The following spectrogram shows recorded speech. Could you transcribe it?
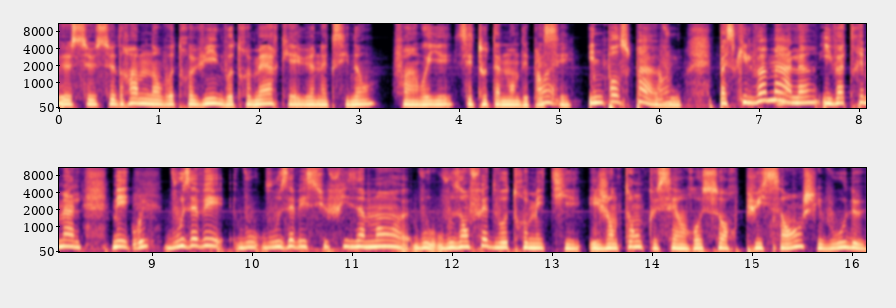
euh, ce, ce, drame dans votre vie, de votre mère qui a eu un accident. Enfin, vous voyez, c'est totalement déplacé. Ah il ne pense pas à ah vous parce qu'il va mal, hein, il va très mal. Mais vous avez, vous, vous avez suffisamment, vous, vous en faites votre métier. Et j'entends que c'est un ressort puissant chez vous de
